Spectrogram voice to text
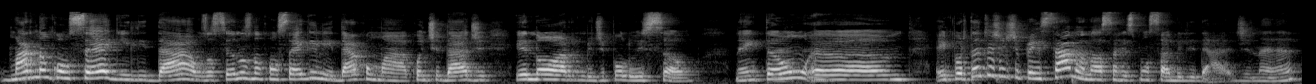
o mar não consegue lidar, os oceanos não conseguem lidar com uma quantidade enorme de poluição. Né? Então uhum. é importante a gente pensar na nossa responsabilidade, né?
